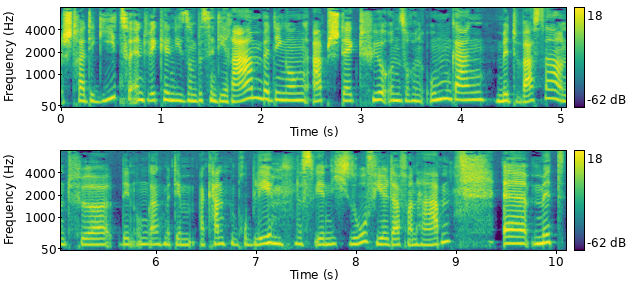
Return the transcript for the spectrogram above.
Strategie zu entwickeln, die so ein bisschen die Rahmenbedingungen absteckt für unseren Umgang mit Wasser und für den Umgang mit dem erkannten Problem, dass wir nicht so viel davon haben, äh, mit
